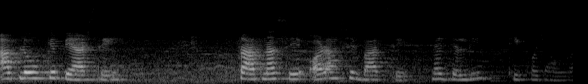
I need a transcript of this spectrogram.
आप लोगों के प्यार से, प्रार्थना से और आशीर्वाद से मैं जल्दी ठीक हो जाऊँगा।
